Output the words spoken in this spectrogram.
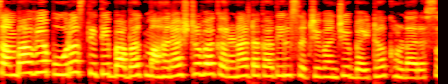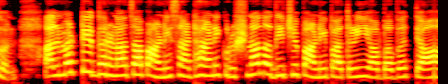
संभाव्य पूरस्थितीबाबत महाराष्ट्र व कर्नाटकातील सचिवांची बैठक होणार असून अलमट्टी धरणाचा पाणीसाठा आणि कृष्णा नदीची पाणी पातळी याबाबत त्या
